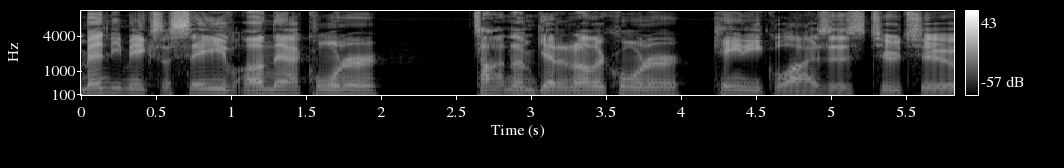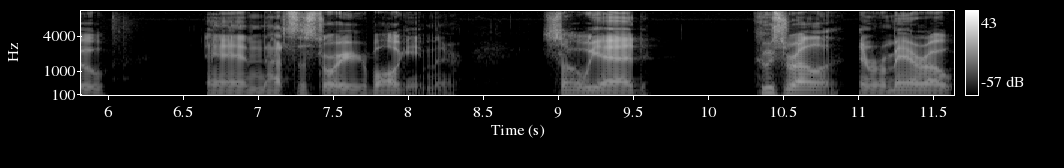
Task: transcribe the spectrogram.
Mendy makes a save on that corner. Tottenham get another corner. Kane equalizes 2 2. And that's the story of your ball game there. So we had Cucurella and Romero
